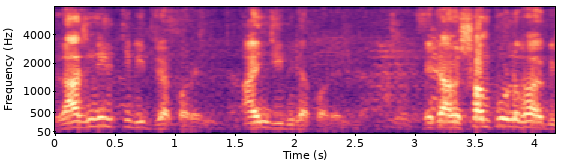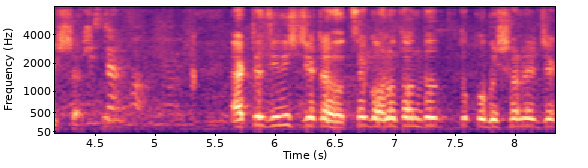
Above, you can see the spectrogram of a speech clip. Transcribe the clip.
রাজনীতিবিদরা করেন, আইনজীবীরা করেন না। এটা আমি সম্পূর্ণভাবে বিশ্বাস করি। একটা জিনিস যেটা হচ্ছে, গণতন্ত্র কমিশনের যে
